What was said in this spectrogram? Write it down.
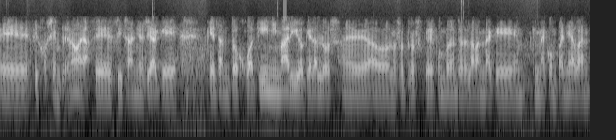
eh, fijo siempre, ¿no? Hace seis años ya que, que tanto Joaquín y Mario, que eran los, los otros componentes de la banda que, que me acompañaban,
